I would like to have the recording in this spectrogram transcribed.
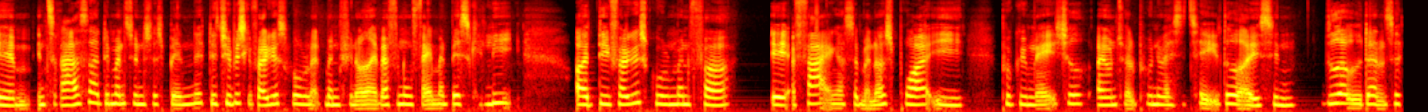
øhm, interesser og det, man synes er spændende. Det er typisk i folkeskolen, at man finder ud af, hvad for nogle fag, man bedst kan lide. Og det er i folkeskolen, man får øh, erfaringer, som man også bruger i på gymnasiet og eventuelt på universitetet og i sin videreuddannelse.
